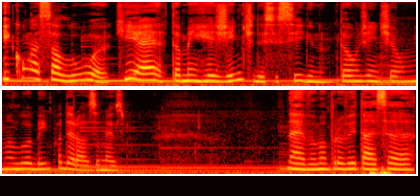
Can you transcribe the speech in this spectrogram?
E com essa lua, que é também regente desse signo, então, gente, é uma lua bem poderosa mesmo. É, vamos aproveitar essa,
